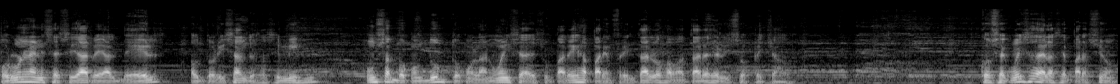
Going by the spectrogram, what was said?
por una necesidad real de él, autorizándose a sí mismo, un salvoconducto con la anuencia de su pareja para enfrentar los avatares del insospechado. Consecuencia de la separación,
